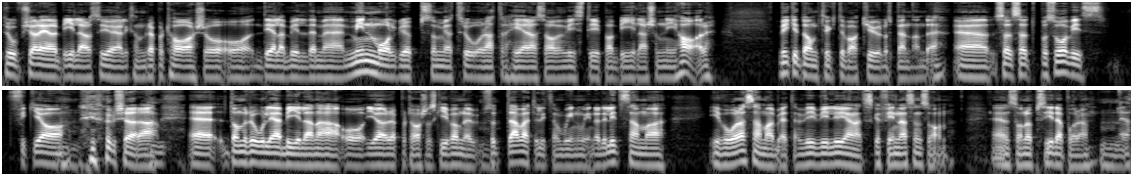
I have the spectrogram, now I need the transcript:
provköra era bilar och så gör jag liksom reportage och, och delar bilder med min målgrupp som jag tror attraheras av en viss typ av bilar som ni har. Vilket de tyckte var kul och spännande. Uh, så, så på så vis fick jag mm. köra uh, de roliga bilarna och göra reportage och skriva om det. Så där var det liksom win-win och det är lite samma i våra samarbeten. Vi vill ju gärna att det ska finnas en sån, en sån uppsida på det. Mm, jag,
